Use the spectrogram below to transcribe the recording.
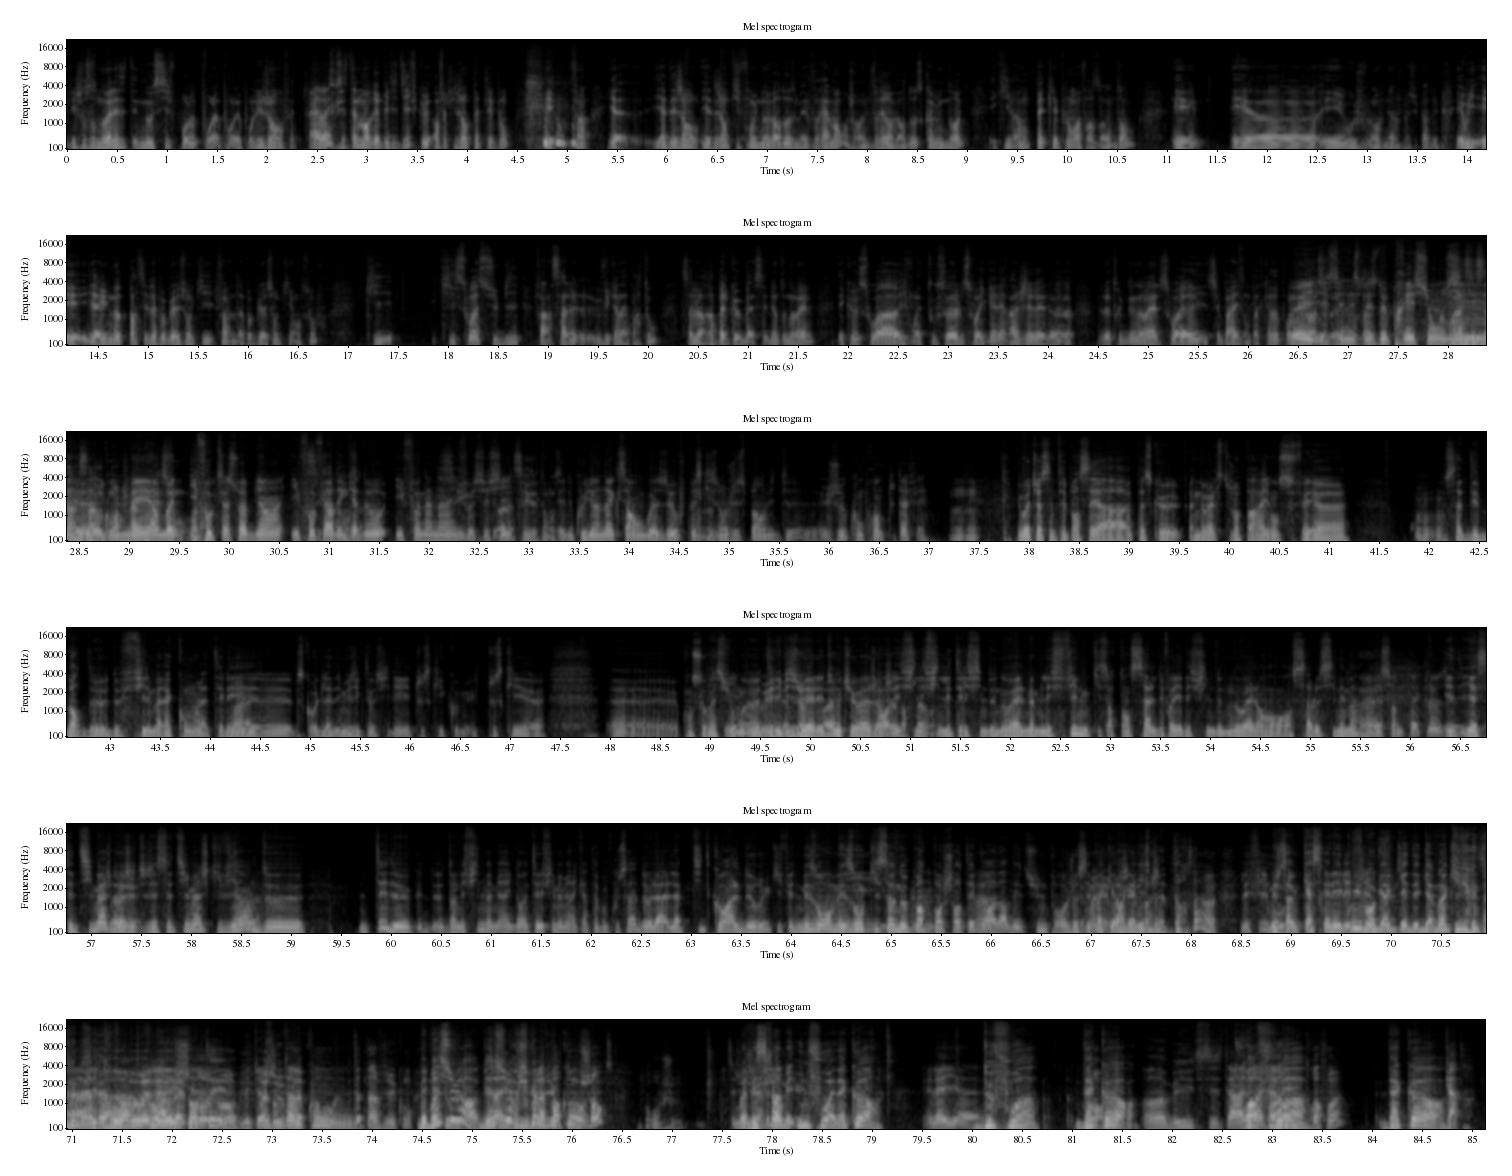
les, chansons de Noël elles étaient nocives pour, le, pour, la- pour, les, pour les gens en fait. Ah ouais Parce que c'est tellement répétitif que en fait les gens pètent les plombs. Et enfin, il y a, y, a des gens- il y a des gens qui font une overdose, mais vraiment, genre une vraie overdose, comme une drogue, et qui vraiment pètent les plombs à force d'en entendre. Et, et, euh, et où je voulais en venir, je me suis perdu. Et oui, et il y a une autre partie de la population qui, enfin, de la population qui en souffre, qui qui soit subit, enfin ça, vu qu'il y en a partout, ça leur rappelle que bah, c'est bientôt Noël et que soit ils vont être tout seuls, soit ils galèrent à gérer le, le truc de Noël, soit ils, je sais pas, ils ont pas de cadeau pour Oui, leur c'est une espèce de pression aussi Voilà, c'est ça, ça euh, augmente qu'on la met en mode il faut que ça soit bien, il faut faire des ça. cadeaux, il faut nanan, il faut ceci. voilà, c'est exactement ça. Et du coup, il y en a que ça angoisse de ouf parce qu'ils ont juste pas envie de. Je comprends tout à fait. Mm, mm. Mais moi, tu vois, ça me fait penser à. Parce que à Noël, c'est toujours pareil, on se fait. euh, On, on- ça déborde de, de films à la con à la télé. Ouais. euh, parce qu'au-delà des musiques, t'as aussi les, tout ce qui est, tout ce qui est euh, euh, consommation euh, Oui, télévisuelle sûr, et tout, tu vois. Genre Ah, les, ça, les, téléfilms de Noël, même les films qui sortent en salle. Des fois, il y a des films de. Noël en, en salle au cinéma. Ouais. Et Santa Claus. Et euh, il y a cette image, moi Ouais, j'ai cette image qui vient de. Tu sais, de, de- dans les films américains, dans les téléfilms américains, t'as beaucoup ça, de la, la petite chorale de rue qui fait de maison en maison, qui sonne aux portes pour chanter, pour avoir des thunes pour je sais moi, pas quel moi, organisme. moi, J'adore ça. hein. Les films. Mais où- ça me casserait les, les couilles, mon gars, qu'il y ait des gamins qui viennent sonner Ah, à la c'est porte trop beau, pour aller chanter. Mais j'ouvre t'es un con. euh. Toi, t'es un vieux con. Mais bien sûr, bien sûr, je suis J'ouvre un la porte, on chante. Gros, Ouais, mais, non, mais une fois, d'accord. Et là, il y a. Deux fois, d'accord. Oh, mais c'est Trois fois. Trois fois? D'accord. Quatre.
